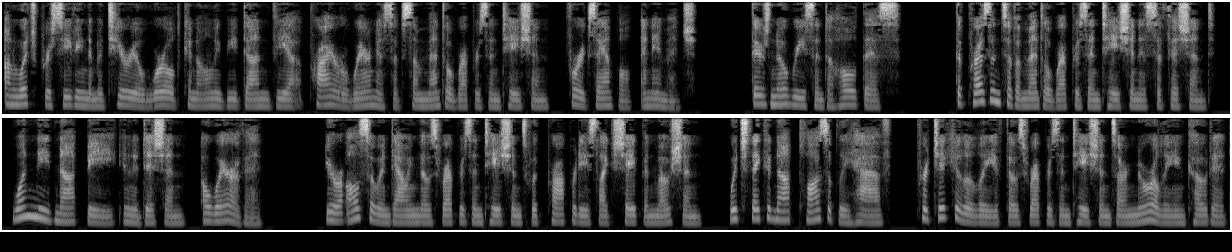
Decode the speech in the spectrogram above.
on which perceiving the material world can only be done via a prior awareness of some mental representation, for example, an image. There's no reason to hold this. The presence of a mental representation is sufficient, one need not be, in addition, aware of it. You're also endowing those representations with properties like shape and motion, which they could not plausibly have, particularly if those representations are neurally encoded.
